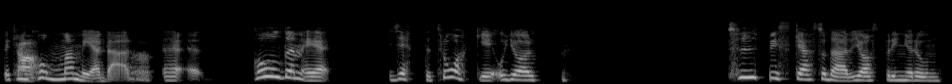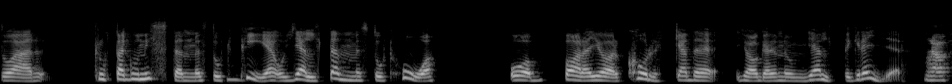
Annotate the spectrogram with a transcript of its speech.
Det kan Ja. komma mer där. Ja. Eh, eh, Holden är jättetråkig och gör typiska sådär, jag springer runt och är protagonisten med stort Mm. P och hjälten med stort H och bara gör korkade jagar en ung hjältegrejer. Ja,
